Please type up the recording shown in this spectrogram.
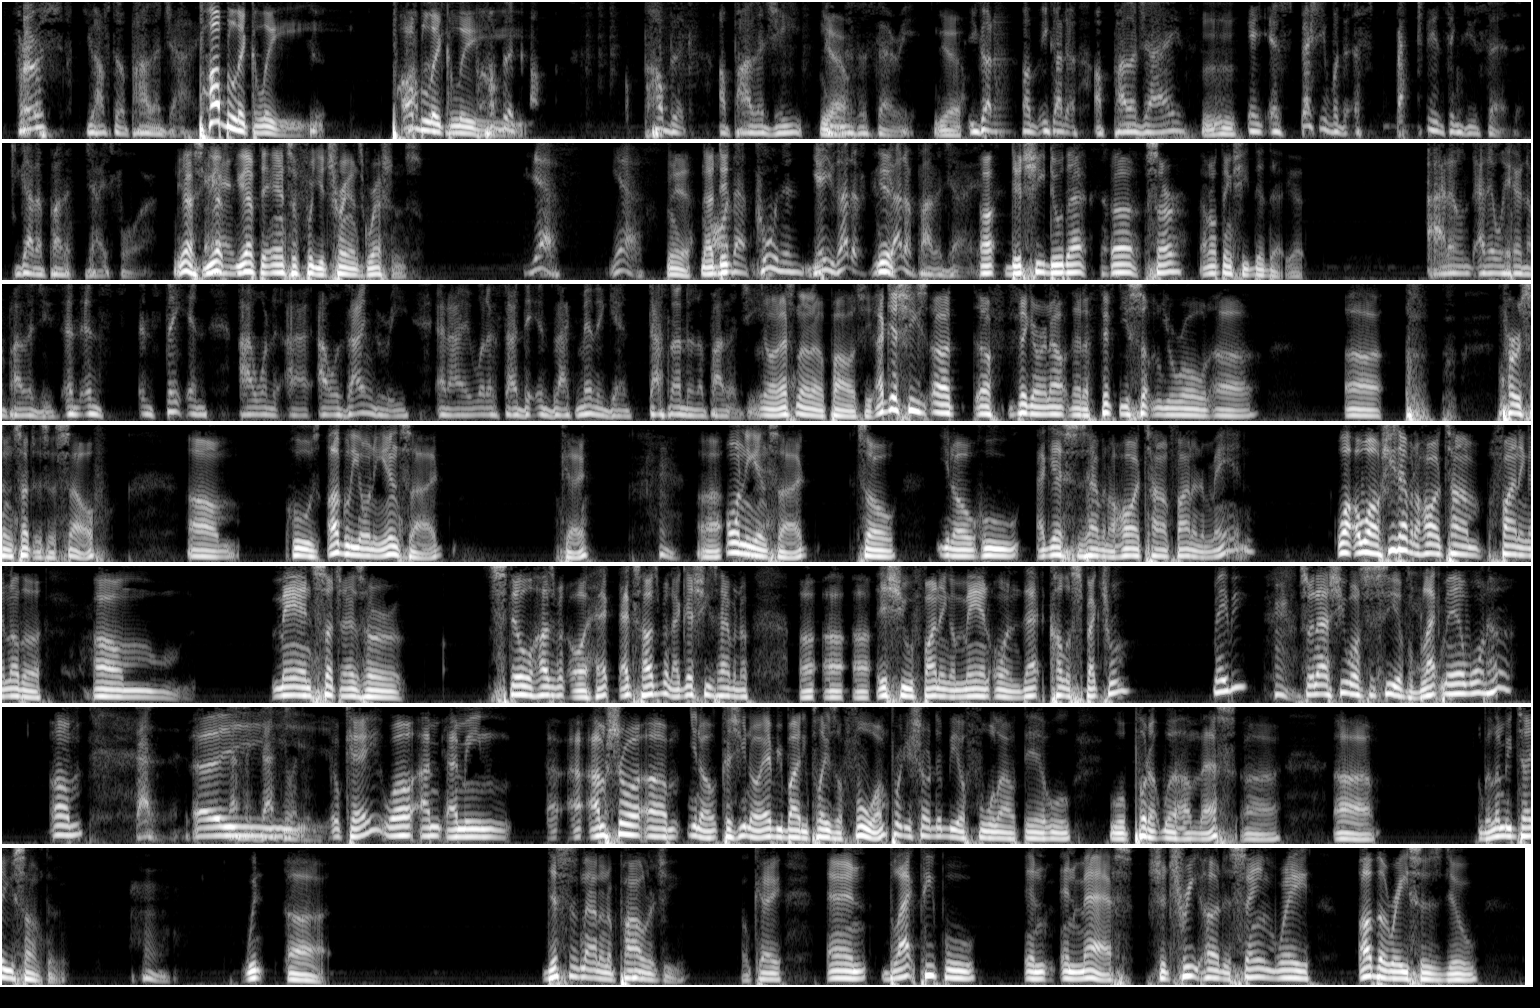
First, you have to apologize. publicly, publicly, Public, public apology Yeah. is necessary. yeah. You gotta, you gotta apologize, hmm e- especially with the, especially the things you said. You gotta apologize for. Yes, you have you have to answer for your transgressions. Yes, yes. Yeah. Now, All did that cooling, yeah, you gotta, you Yeah. gotta apologize. uh, did she do that, uh, sir? I don't think she did that yet. I don't, I don't hear an apologies, and and and stating I want, I, I was angry, and I want to start dating black men again. That's not an apology. No, that's not an apology. I guess she's uh, uh figuring out that a fifty something year old uh uh person such as herself um who's ugly on the inside. Okay. Uh, on the inside. So, you know, who I guess is having a hard time finding a man. Well, well, she's having a hard time finding another um man such as her still husband or ex husband. I guess she's having a, a, a, a, issue finding a man on that color spectrum, maybe. Hmm. So now she wants to see if yeah. a black man want her. Um, that, uh, exactly okay. Well, I I mean, I, am sure um you know because you know everybody plays a fool. I'm pretty sure there'll be a fool out there who will put up with her mess. Uh, uh, but let me tell you something. Hmm. We uh this is not an apology, okay? And black people in in mass should treat her the same way other races do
